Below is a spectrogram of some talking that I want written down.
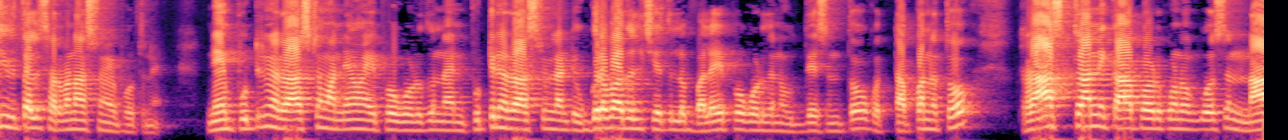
జీవితాలు సర్వనాశనం అయిపోతున్నాయి. నేను పుట్టిన రాష్ట్రం అన్యాయం అయిపోకూడదు నేను పుట్టిన రాష్ట్రం లాంటి ఉగ్రవాదుల చేతుల్లో బలైపోకూడదు అనే ఉద్దేశంతో ఒక తపనతో రాష్ట్రాన్ని కాపాడుకోవడం కోసం నా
